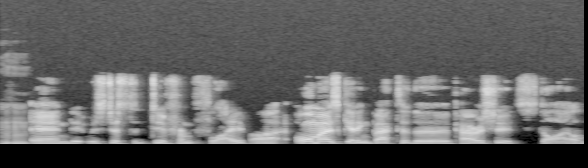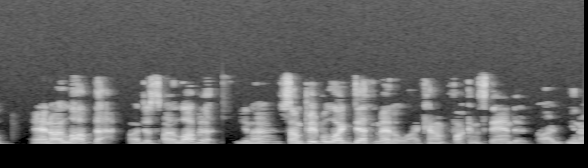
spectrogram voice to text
Mm-hmm. And it was just a different flavor, almost getting back to the parachute style. And I love that. I just, I love it. You know, some people like death metal. I can't fucking stand it. I, you know,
